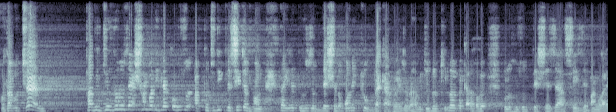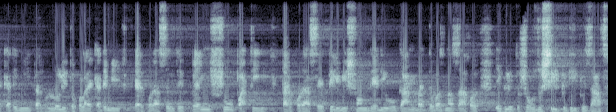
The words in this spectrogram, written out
কথা বুঝছেন? হাবিব জুজুর যে সাংবাদিকরা হুজুর, আপনি যদি প্রেসিডেন্ট হন, তাইলে তো হুজুর দেশের অনেক লোক বেকার হয়ে যাবে। হাবিব জুজুর কীভাবে বেকার হবে? বলে হুজুর, দেশে যে আছে যে বাংলা একাডেমি, তারপর ললিত কলা একাডেমি, এরপরে আছে যে ব্যাংক, শো, পার্টি, তারপরে আছে টেলিভিশন, রেডিও, গান বাদ্য বাজনা যা হয়, এগুলি তো সব হুজুর শিল্পী টিল্পী যা আছে,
